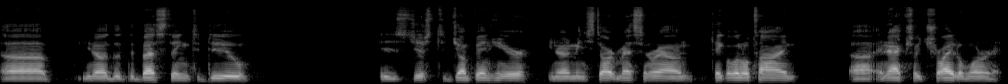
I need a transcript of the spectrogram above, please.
uh, you know, the, the best thing to do is just to jump in here, you know what I mean, start messing around, take a little time, uh, and actually try to learn it.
